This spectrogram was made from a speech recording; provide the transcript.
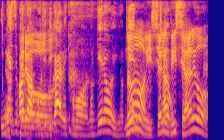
ni hace falta Pero- justificar, es como, no quiero y no quiero. No, y si alguien te dice algo,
